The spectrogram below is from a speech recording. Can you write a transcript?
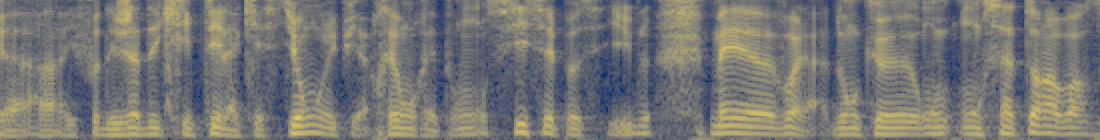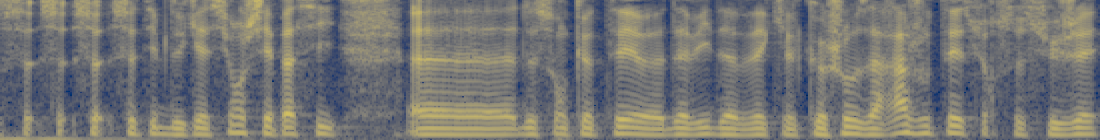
Euh, il faut déjà décrypter la question et puis après on répond si c'est possible. Mais euh, voilà, donc euh, on, s'attend à avoir ce, type de questions. Je sais pas si de son côté David avait quelque chose à rajouter sur ce sujet,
